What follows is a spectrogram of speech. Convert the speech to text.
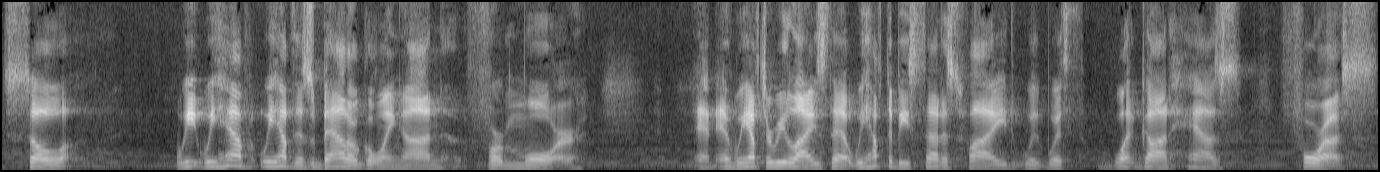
So we, we, have, we have this battle going on for more. And, and we have to realize that we have to be satisfied with, with what God has for us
